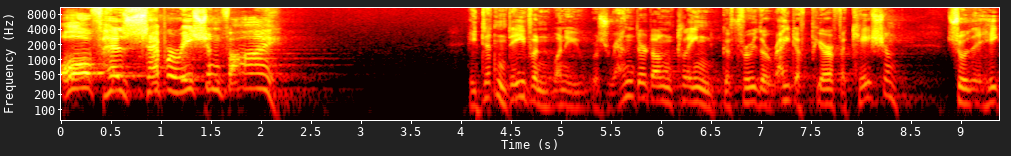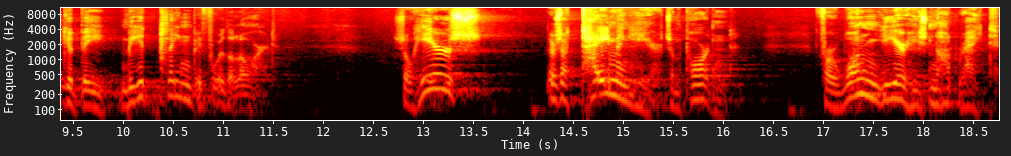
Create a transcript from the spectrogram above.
of his separation vow. He didn't even, when he was rendered unclean, go through the rite of purification so that he could be made clean before the Lord. So here's, there's a timing here, it's important. For one year, he's not right.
